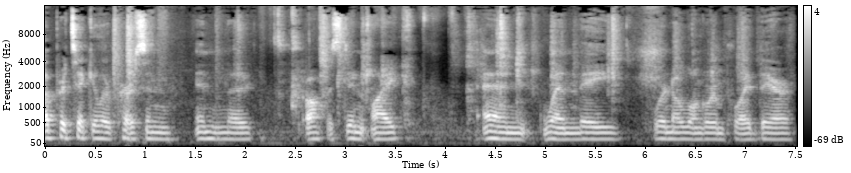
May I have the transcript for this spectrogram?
a particular person in the office didn't like, and when they were no longer employed there,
